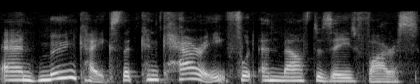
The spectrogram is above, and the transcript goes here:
and mooncakes that can carry foot and mouth disease virus.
